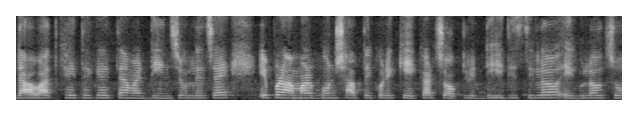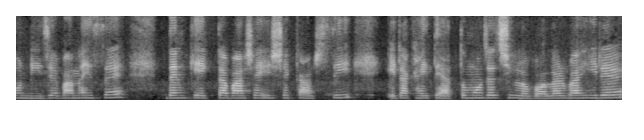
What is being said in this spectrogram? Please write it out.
দাওয়াত খাইতে খাইতে আমার দিন চলে যায়। এরপর আমার বোন সাথে করে কেক আর চকলেট দিয়ে দিছিল। এগুলো হচ্ছে ও নিজে বানাইছে। দেন কেকটা বাসায় এসে কাটছি। এটা খাইতে এত মজা ছিল বলার বাহিরে।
